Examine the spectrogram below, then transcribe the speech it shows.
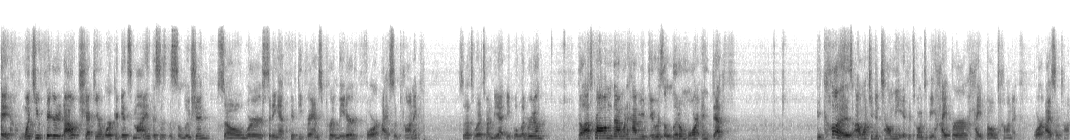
Okay, once you've figured it out, check your work against mine. This is the solution. So we're sitting at 50 grams per liter for isotonic. So that's what it's going to be at equilibrium. The last problem that I'm going to have you do is a little more in depth because I want you to tell me if it's going to be hyper, hypotonic, or isotonic.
